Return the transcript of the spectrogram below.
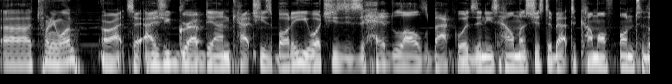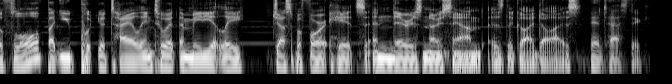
Uh, 21. All right. So as you grab down, catch his body, you watch as his head lulls backwards and his helmet's just about to come off onto the floor, but you put your tail into it immediately just before it hits, and there is no sound as the guy dies. Fantastic.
